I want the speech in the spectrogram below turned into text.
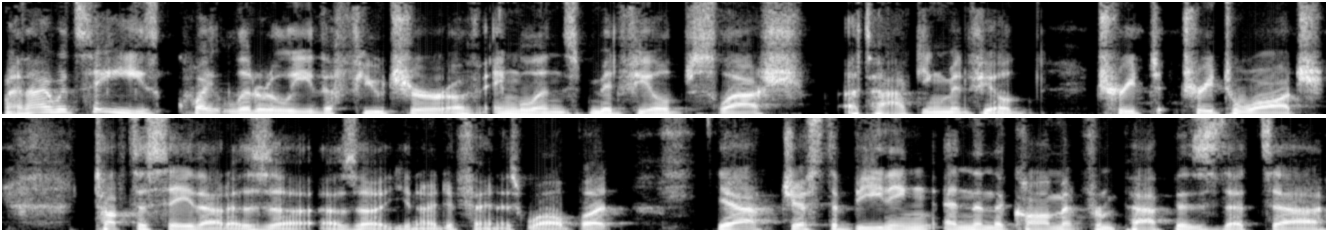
and I would say he's quite literally the future of England's midfield slash attacking midfield. Treat treat to watch. Tough to say that as a as a United fan as well, but yeah, just a beating. And then the comment from Pep is that uh,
